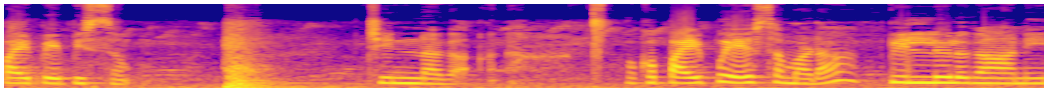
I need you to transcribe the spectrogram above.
పైప్ వేపిస్తాం. చిన్నగా. ఒక పైపు వేస్తాం ఆడ. పిల్లులు కానీ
